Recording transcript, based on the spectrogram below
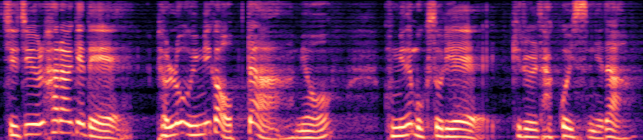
지지율 하락에 대해 별로 의미가 없다며 국민의 목소리에 귀를 닫고 있습니다.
